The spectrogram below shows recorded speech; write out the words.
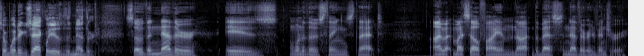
So, what exactly is the Nether? So the Nether is one of those things that I myself I am not the best Nether adventurer.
